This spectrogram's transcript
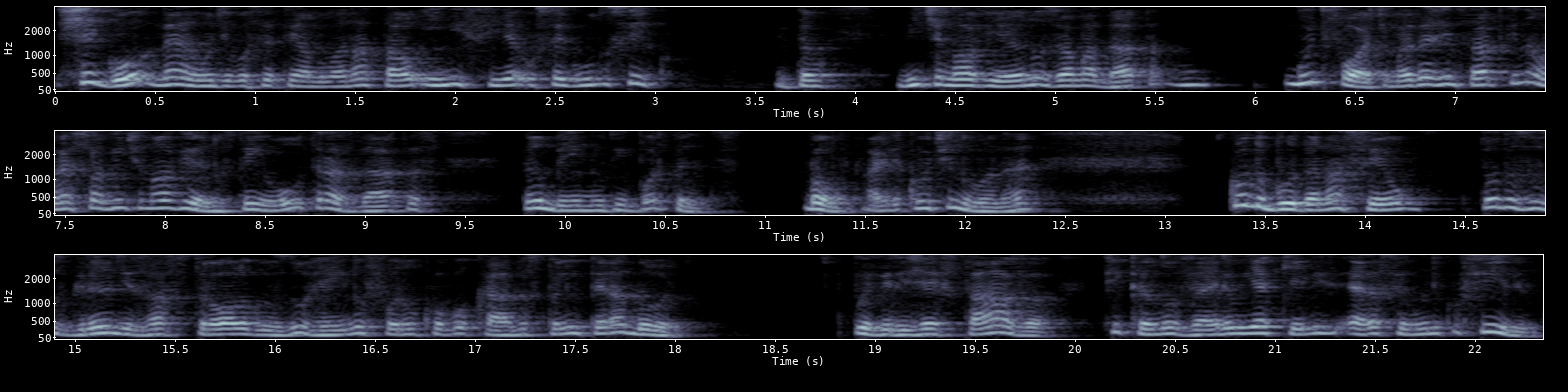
chegou né, onde você tem a Lua natal e inicia o segundo ciclo. Então, 29 anos é uma data muito forte, mas a gente sabe que não é só 29 anos, tem outras datas também muito importantes. Bom, aí ele continua, né? Quando Buda nasceu, todos os grandes astrólogos do reino foram convocados pelo imperador, pois ele já estava ficando velho e aquele era seu único filho.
